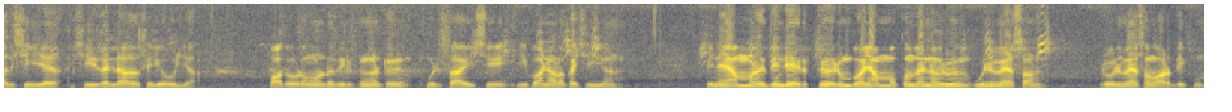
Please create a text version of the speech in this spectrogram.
അത് ശീല ശീതല്ലാതെ ശരിയാവില്ല. അപ്പോൾ അതോടും കൊണ്ട് ഇതിലേക്ക് ഉത്സാഹിച്ച് ഈ പണികളൊക്കെ ചെയ്യുകയാണ് പിന്നെ നമ്മൾ ഇതിന്റെ എടുത്ത് വരുമ്പോൾ നമുക്കും തന്നെ ഒരു ഉന്മേഷമാണ് ഒരു ഉന്മേഷം വർദ്ധിക്കും.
